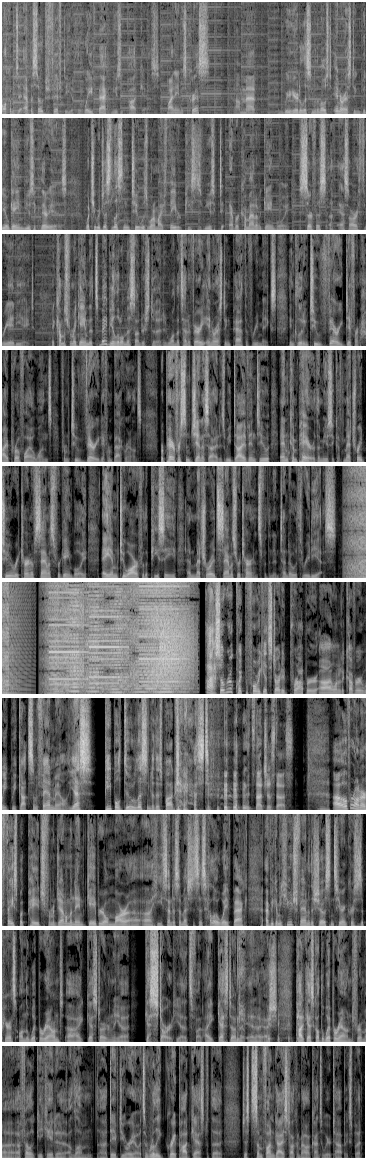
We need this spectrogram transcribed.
welcome to episode 50 of the Waveback Music Podcast. My name is Chris, And I'm Matt. and we're here to listen to the most interesting video game music there is. What you were just listening to was one of my favorite pieces of music to ever come out of a Game Boy Surface of SR 388. It comes from a game that's maybe a little misunderstood, and one that's had a very interesting path of remakes, including two very different high profile ones from two very different backgrounds. Prepare for some genocide as we dive into and compare the music of Metroid 2 Return of Samus for Game Boy, AM2R for the PC, and Metroid Samus Returns for the Nintendo 3DS. Ah, so real quick before we get started proper, uh, I wanted to cover we we got some fan mail. Yes, people do listen to this podcast. it's not just us. Uh, over on our Facebook page from a gentleman named Gabriel Mara, uh, he sent us a message that says, Hello, Waveback. I've become a huge fan of the show since hearing Chris's appearance on The Whip Around. Uh, I guest starred on a. Guest starred. Yeah, that's fun. I guest on a, a, podcast called The Whip Around from a, a fellow Geekade uh, alum, uh, Dave Diorio. It's a really great podcast with uh, just some fun guys talking about all kinds of weird topics. But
